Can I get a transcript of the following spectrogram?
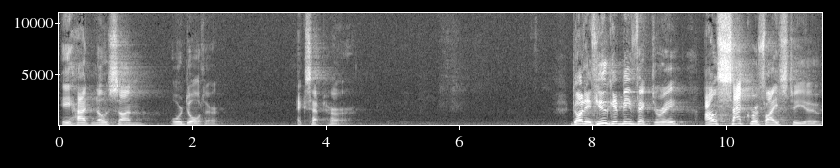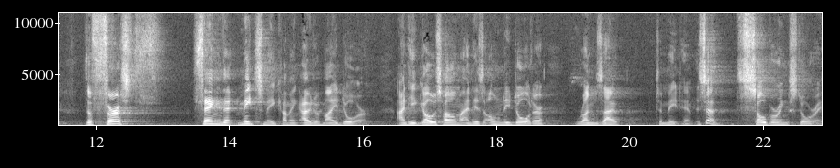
He had no son or daughter except her. God, if you give me victory, I'll sacrifice to you the first thing that meets me coming out of my door. And he goes home, and his only daughter runs out to meet him. It's a sobering story,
